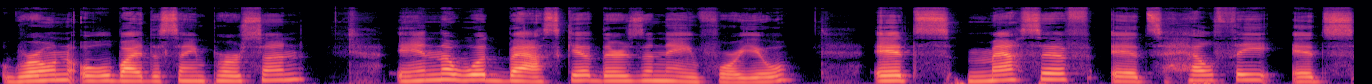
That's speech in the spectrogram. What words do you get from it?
grown all by the same person. In the wood basket, there's a name for you. It's massive, it's healthy, it's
